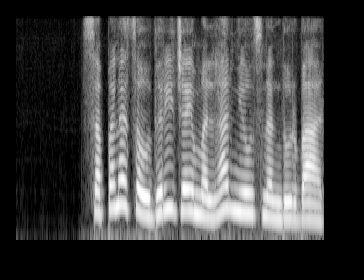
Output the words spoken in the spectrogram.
सपना चौधरी जय मल्हार न्यूज नंदुरबार.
